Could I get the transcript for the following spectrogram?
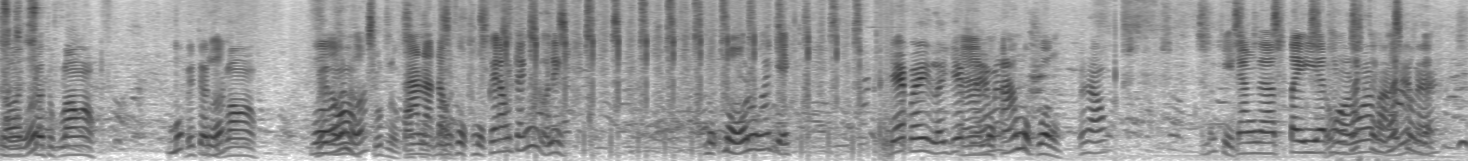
Chơi, chơi sụp lon không? Bút biết chơi sụp lon không? Vớ nữa. Chút nữa à là đồng phục một cái áo trắng nữa nè. Một bộ luôn hả chị? Dép ấy lấy dép à, một áo một quần. Biết không mấy chị đang uh, rồi, thân bà thích biết luôn nè. kìa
